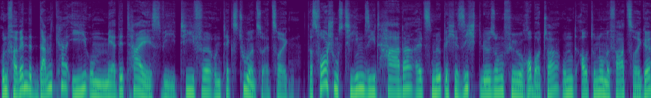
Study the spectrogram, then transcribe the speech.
und verwendet dann KI, um mehr Details wie Tiefe und Texturen zu erzeugen. Das Forschungsteam sieht HADA als mögliche Sichtlösung für Roboter und autonome Fahrzeuge,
